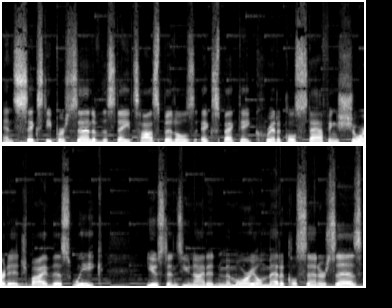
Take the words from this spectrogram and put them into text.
and 60% of the state's hospitals expect a critical staffing shortage by this week. Houston's United Memorial Medical Center says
